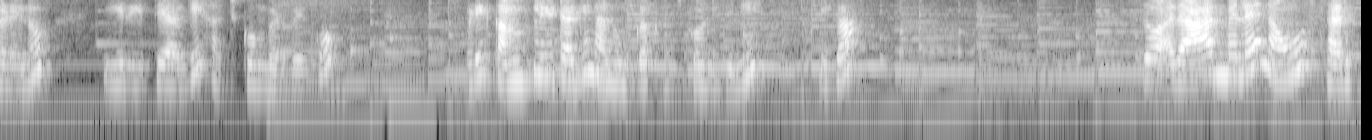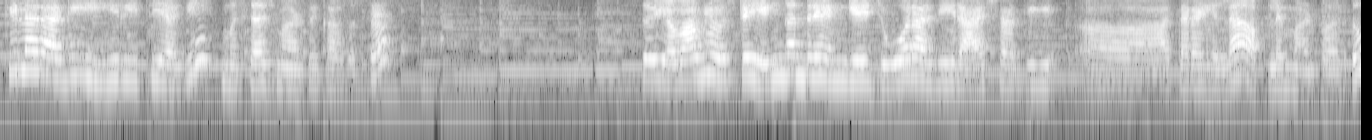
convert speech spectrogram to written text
ಕಡೆನೂ ಈ ರೀತಿಯಾಗಿ ಹಚ್ಕೊಂಡ್ಬಿಡ್ಬೇಕು. ನೋಡಿ ಕಂಪ್ಲೀಟಾಗಿ ನಾನು ಮುಖಕ್ಕೆ ಹಚ್ಕೊಂಡಿದ್ದೀನಿ. ಈಗ ಸೊ ಅದಾದಮೇಲೆ ನಾವು ಸರ್ಕ್ಯುಲರ್ ಆಗಿ ಈ ರೀತಿಯಾಗಿ ಮಸಾಜ್ ಮಾಡಬೇಕಾಗುತ್ತೆ. ಸೊ ಯಾವಾಗಲೂ ಅಷ್ಟೇ ಹೆಂಗಂದ್ರೆ ಹಂಗೆ ಜೋರಾಗಿ ರ್ಯಾಶ್ ಆಗಿ, ಆ ಥರ ಎಲ್ಲ ಅಪ್ಲೈ ಮಾಡಬಾರ್ದು.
